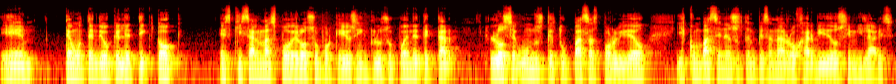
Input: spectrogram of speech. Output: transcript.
Eh, tengo entendido que el de TikTok es quizá el más poderoso porque ellos incluso pueden detectar los segundos que tú pasas por video y con base en eso te empiezan a arrojar videos similares.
